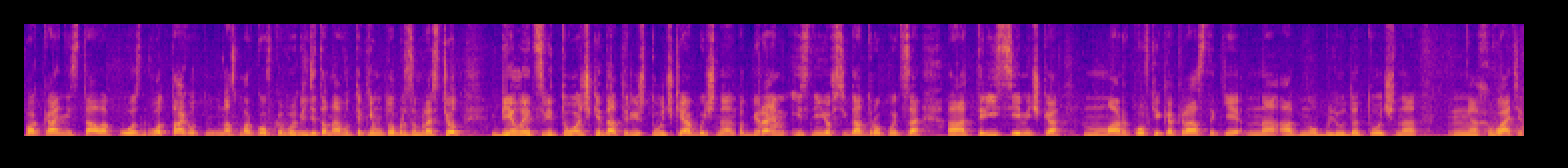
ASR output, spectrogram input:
пока не стало поздно. Вот так вот у нас морковка выглядит, она вот таким вот образом растет. Белые цветочки, да, три штучки обычно подбираем, и с нее всегда дропается а, три семечка морковки, как раз таки на одно блюдо точно а, хватит.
